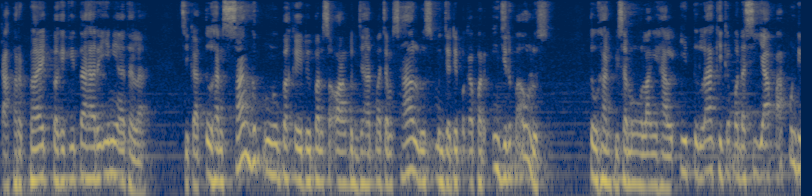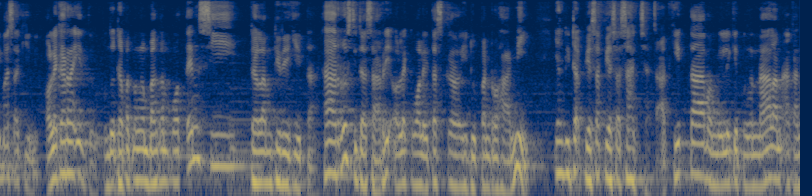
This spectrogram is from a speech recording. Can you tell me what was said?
Kabar baik bagi kita hari ini adalah jika Tuhan sanggup mengubah kehidupan seorang penjahat macam Saulus menjadi pekabar Injil Paulus, Tuhan bisa mengulangi hal itu lagi kepada siapa pun di masa kini. Oleh karena itu, untuk dapat mengembangkan potensi dalam diri kita, harus didasari oleh kualitas kehidupan rohani yang tidak biasa-biasa saja. Saat kita memiliki pengenalan akan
